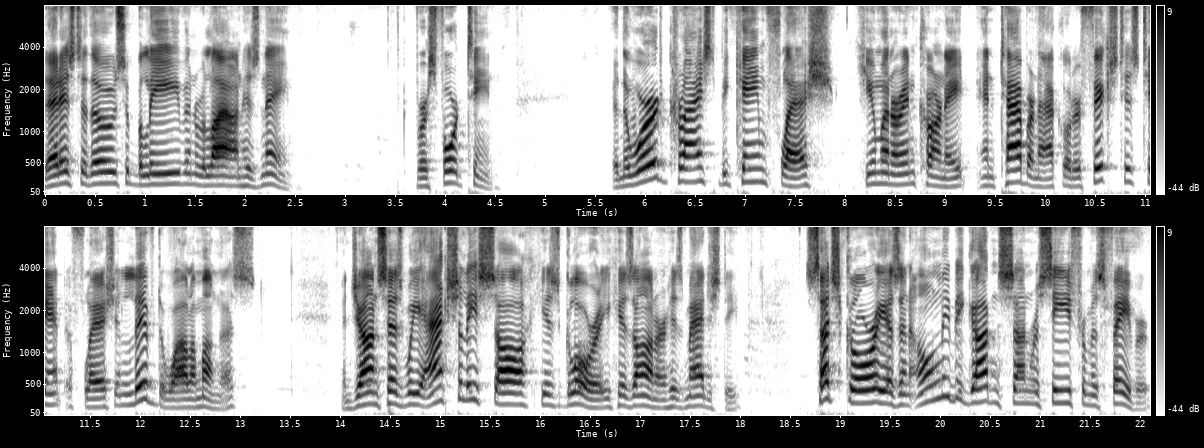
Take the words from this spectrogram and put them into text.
that is, to those who believe and rely on His name. Verse 14 And the Word Christ became flesh, human or incarnate, and tabernacled or fixed His tent of flesh and lived a while among us. And John says, We actually saw His glory, His honor, His majesty. Such glory as an only begotten Son receives from His favor.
